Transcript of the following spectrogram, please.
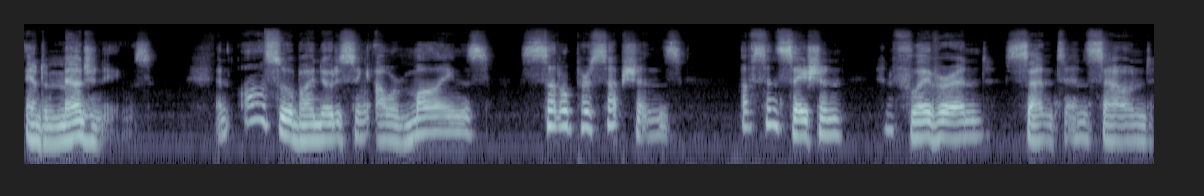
and imaginings, and also by noticing our mind's subtle perceptions of sensation and flavor and scent and sound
